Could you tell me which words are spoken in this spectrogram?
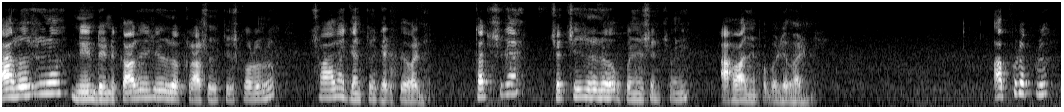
ఆ రోజుల్లో నేను రెండు కాలేజీల్లో క్లాసులు తీసుకోవడంలో చాలా గంటలు గడిపేవాడిని. తరచుగా చర్చిలలో ఉపన్యసించమని ఆహ్వానింపబడేవాడిని. అప్పుడప్పుడు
